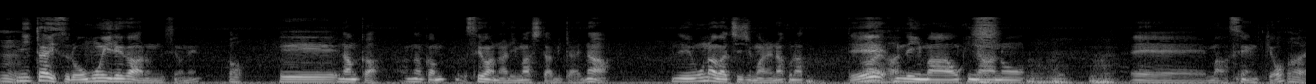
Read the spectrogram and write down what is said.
うん、に対する思い入れがあるんですよね。あ、へえ。なんか、なんか、世話になりましたみたいな。で、尾長知事まで亡くなって、はいはいで、今、沖縄の、えー、まあ、選挙は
